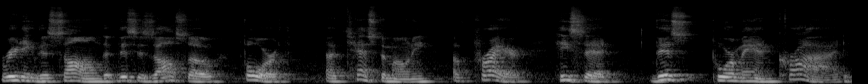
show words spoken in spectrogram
reading this psalm that this is also, fourth, a testimony of prayer. He said, This poor man cried,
